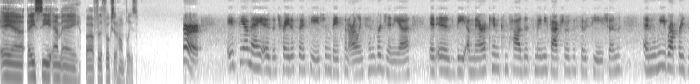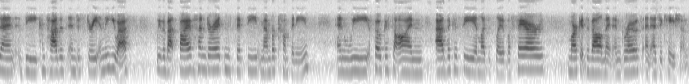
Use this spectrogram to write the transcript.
a- ACMA uh, for the folks at home, please. Sure. ACMA is a trade association based in Arlington, Virginia. It is the American Composites Manufacturers Association and we represent the composites industry in the U.S. We have about 550 member companies, and we focus on advocacy and legislative affairs, market development and growth, and education.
